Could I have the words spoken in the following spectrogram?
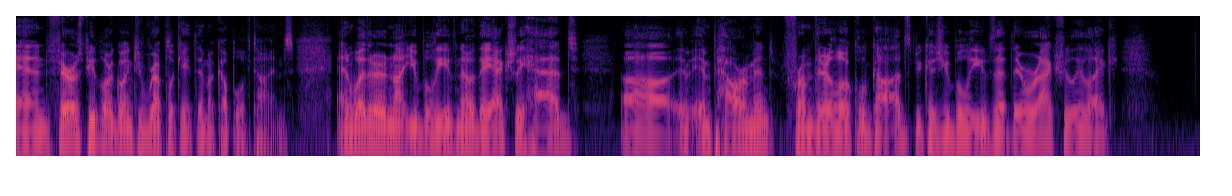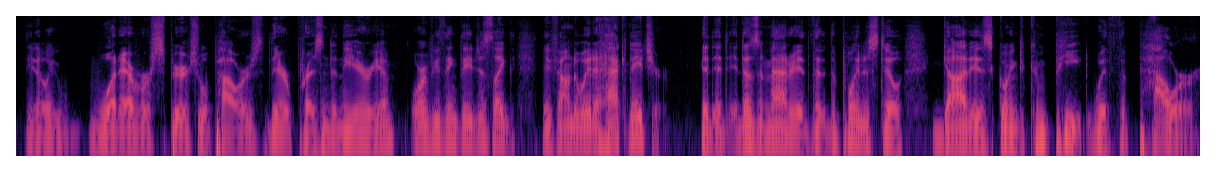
And Pharaoh's people are going to replicate them a couple of times. And whether or not you believe, no, they actually had uh, empowerment from their local gods because you believe that there were actually like, you know, whatever spiritual powers they're present in the area, or if you think they just like they found a way to hack nature. It, it, it doesn't matter. It, the, the point is still God is going to compete with the power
